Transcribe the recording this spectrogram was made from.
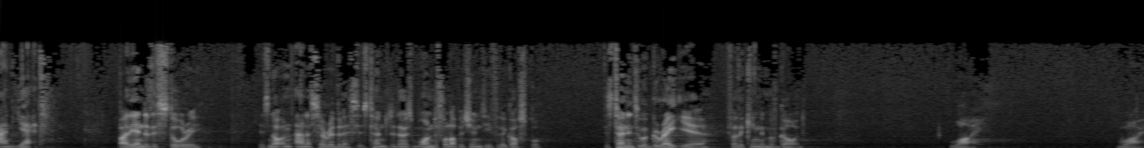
And yet, by the end of this story, it's not an annus horribilis. It's turned into the most wonderful opportunity for the gospel. It's turned into a great year for the kingdom of God. Why? Why?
